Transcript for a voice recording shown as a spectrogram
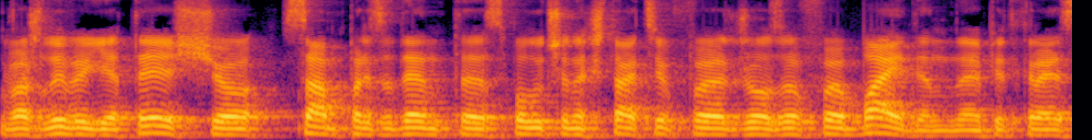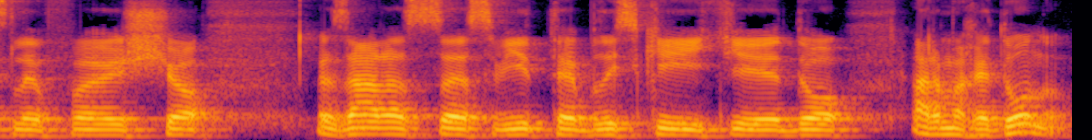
важливе є те, що сам президент Сполучених Штатів е, Джозеф Байден е, підкреслив, е, що зараз світ близький до Армагеддону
